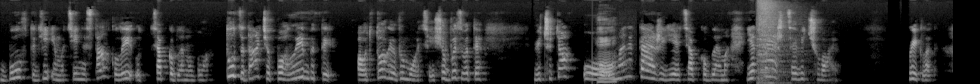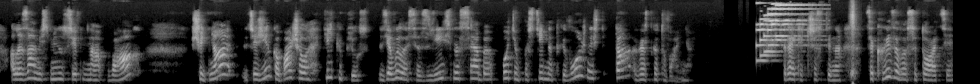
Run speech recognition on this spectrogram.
був тоді емоційний стан, коли ця проблема була. Тут задача поглибити аудиторію в емоції, щоб визвати відчуття: о, у мене теж є ця проблема, я теж це відчуваю. Приклад. Але замість мінусів на вагах щодня ця жінка бачила тільки плюс. З'явилася злість на себе, потім постійна тривожність та роздратування. Третя частина це кризова ситуація.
